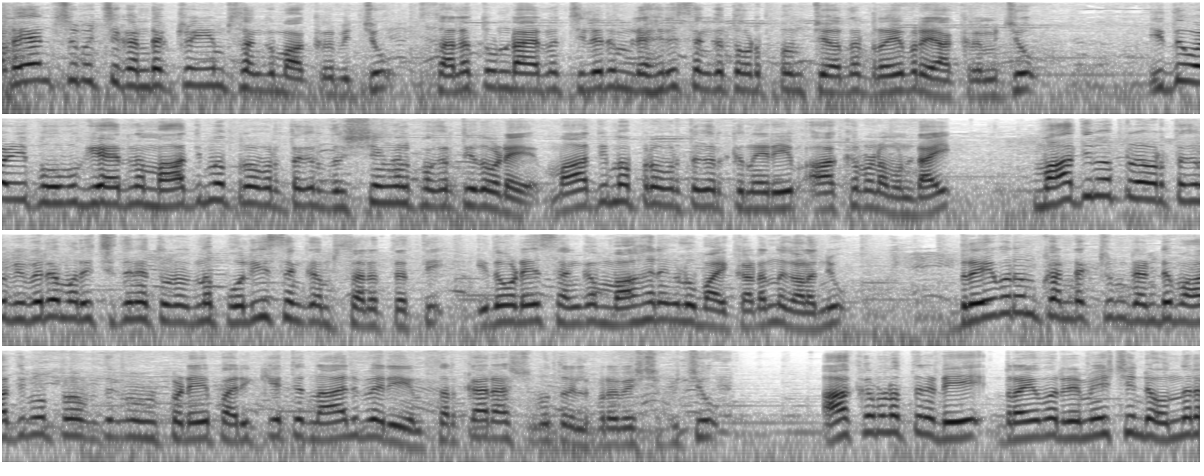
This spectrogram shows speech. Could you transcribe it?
തടയാൻ ശ്രമിച്ച കണ്ടക്ടറെയും സംഘം ആക്രമിച്ചു. സ്ഥലത്തുണ്ടായിരുന്ന ചിലരും ലഹരി സംഘത്തോടൊപ്പം ചേർന്ന ഡ്രൈവറെ ആക്രമിച്ചു. ഇതുവഴി പോവുകയായിരുന്ന മാധ്യമപ്രവർത്തകർ ദൃശ്യങ്ങൾ പകർത്തിയതോടെ മാധ്യമപ്രവർത്തകർക്ക് നേരെയും ആക്രമണമുണ്ടായി. മാധ്യമപ്രവർത്തകർ വിവരമറിയിച്ചതിനെ തുടർന്ന് പോലീസ് സംഘം സ്ഥലത്തെത്തി. ഇതോടെ സംഘം വാഹനങ്ങളുമായി കടന്നു കളഞ്ഞു ഡ്രൈവറും കണ്ടക്ടറും രണ്ട് മാധ്യമപ്രവർത്തകരും ഉൾപ്പെടെ പരിക്കേറ്റ നാലുപേരെയും സർക്കാർ ആശുപത്രിയിൽ പ്രവേശിപ്പിച്ചു. ആക്രമണത്തിനിടെ ഡ്രൈവർ രമേശിന്റെ ഒന്നര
